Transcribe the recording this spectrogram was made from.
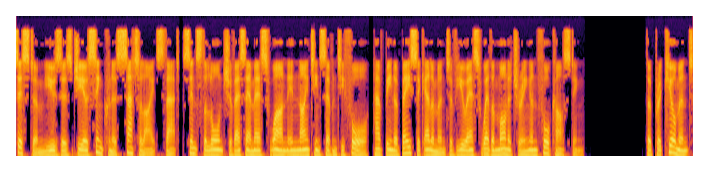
system uses geosynchronous satellites that, since the launch of SMS-1 in 1974, have been a basic element of U.S. weather monitoring and forecasting. The procurement,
